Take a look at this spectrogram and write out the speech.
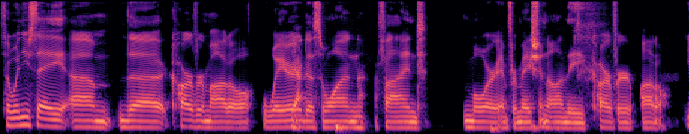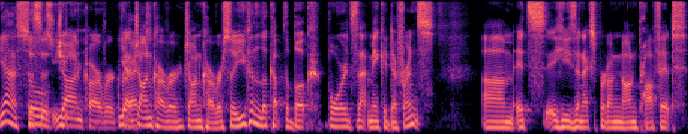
So when you say um, the Carver model, where Yeah. does one find more information on the Carver model? yeah so this is John Carver, correct? yeah john carver john carver so you can look up the book boards that make a difference um it's he's an expert on nonprofit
